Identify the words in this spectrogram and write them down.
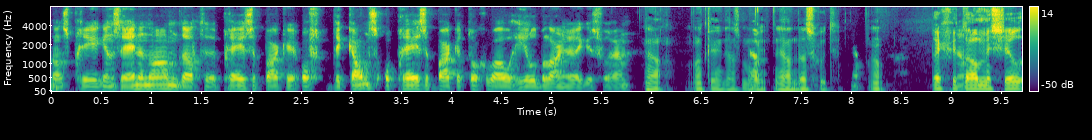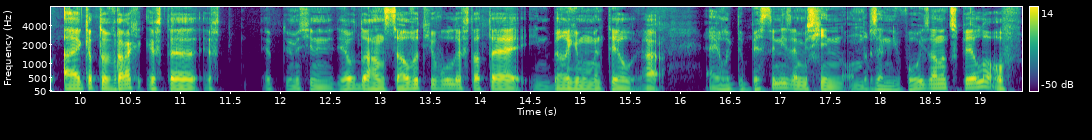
dan spreek ik in zijn naam, dat prijzen pakken of de kans op prijzen pakken toch wel heel belangrijk is voor hem. Ja, oké, dat is mooi. Ja. dat is goed. Ja. Ja. Dag Vital Michel. Ah, ik heb de vraag, heeft, uh, heeft, hebt u misschien een idee of dat Hans zelf het gevoel heeft dat hij in België momenteel ja, eigenlijk de beste is en misschien onder zijn niveau is aan het spelen? Of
